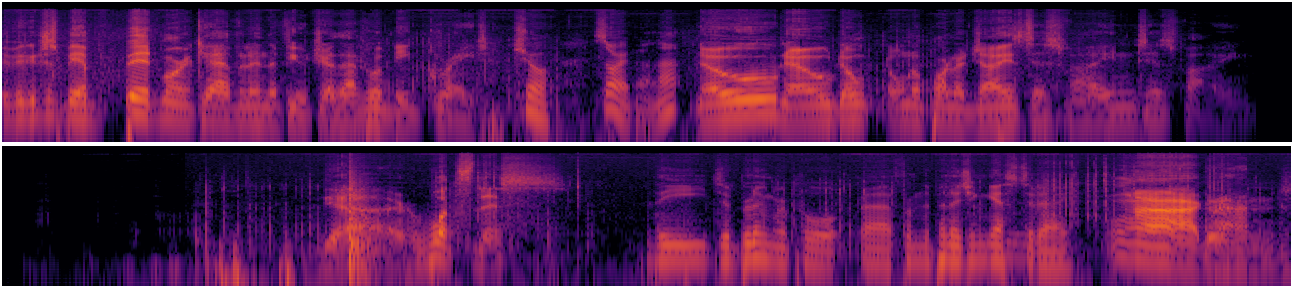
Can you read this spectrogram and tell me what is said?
If you could just be a bit more careful in the future, that would be great. Sure. Sorry about that. No, no, don't don't apologize. Tis fine, tis fine. Yeah, what's this? The doubloon report uh, from the pillaging yesterday. Ah, grand.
